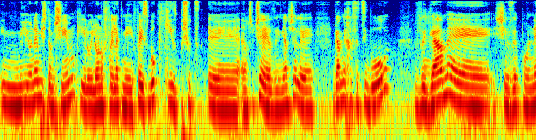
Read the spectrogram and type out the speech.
עם מיליוני משתמשים, כאילו היא לא נופלת מפייסבוק, כי זה פשוט, אה, אני חושבת שזה עניין של גם יחסי ציבור, וגם שזה פונה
